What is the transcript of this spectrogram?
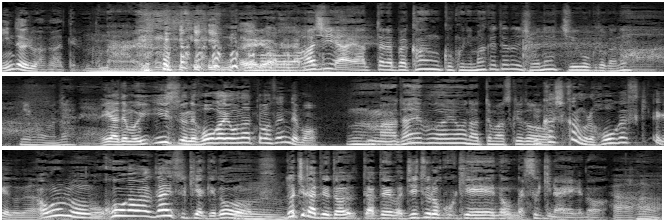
インドよりはかかってる、まあインドよりはもうアジアやったらやっぱり韓国に負けてるでしょうね、中国とかね、日本はね。いやでもいいっすよね。邦画用になってませんでも。うん、まあだいぶはようなってますけど、昔から俺邦画好きやけどな。あ俺も邦画は大好きやけど、どっちかというと例えば実録系のが好きなんやけど。あ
